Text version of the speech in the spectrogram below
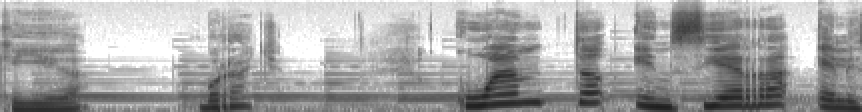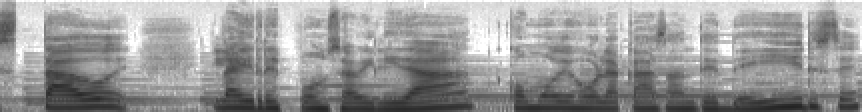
que llega borracha. ¿Cuánto encierra el estado de la irresponsabilidad? ¿Cómo dejó la casa antes de irse?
